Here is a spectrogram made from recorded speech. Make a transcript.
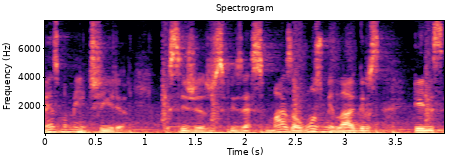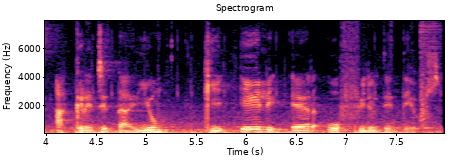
mesma mentira, que se Jesus fizesse mais alguns milagres, eles acreditariam que ele era o Filho de Deus.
